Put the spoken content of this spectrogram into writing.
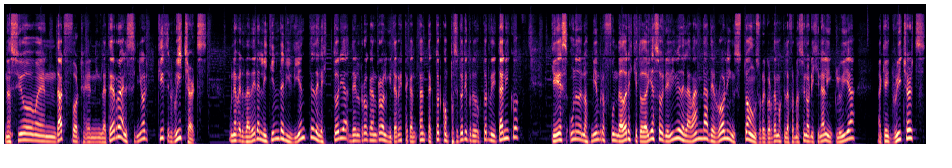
nació en Dartford, en Inglaterra, el señor Keith Richards, una verdadera leyenda viviente de la historia del rock and roll, guitarrista, cantante, actor, compositor y productor británico que es uno de los miembros fundadores que todavía sobrevive de la banda de Rolling Stones. Recordemos que la formación original incluía a Kate Richards,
